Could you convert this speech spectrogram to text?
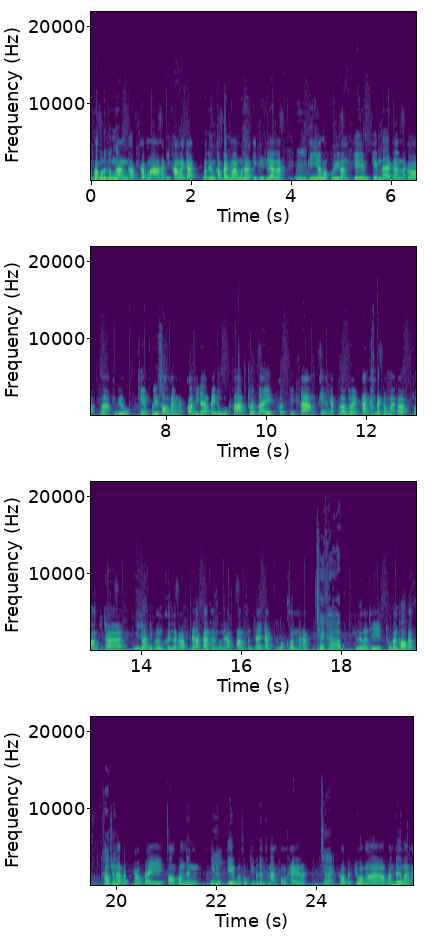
สุภาพบุรุษลูกหนังครับ กลับมาอีกครั้งหลังจากประเดิมคัมแบ็กมาเมื่ออีพีที่แล้วนะ อืมอีพีนี้เรามาคุยหลังเกมเกมแรกกัน แล้วก็มาพรีวิวเกมคู่ที่ 2 กันครับ ก่อนที่จะไปดูฝากกดไลค์กดติดตามเพจให้กับพวกเราด้วยการคัมแบ็กกลับมาก็หวังที่จะมียอดที่เพิ่มขึ้น แล้วก็ได้รับการสนับสนุนนะครับความสนใจจากทุกๆคนนะครับ ใช่ครับ เรื่องวันที่ถูกแบงคอกครับครับเขาชนะประจวบไป2ต่อหนึ่งนี่คืออม เกมวันศุกร์ที่ประเดิมสนามของแท้เลยนะ ใช่ก็ประจวบมาวันเดอร์มาท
